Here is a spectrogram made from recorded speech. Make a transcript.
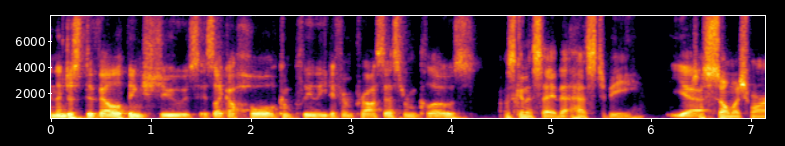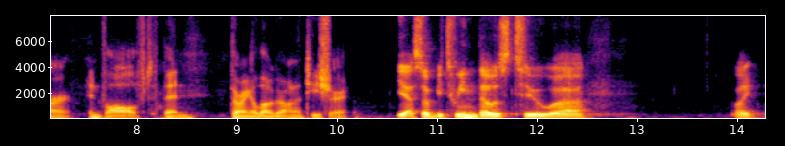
And then just developing shoes is like a whole completely different process from clothes. I was going to say that has to be Yeah. just so much more involved than throwing a logo on a t shirt. yeah. So between those two, uh, like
